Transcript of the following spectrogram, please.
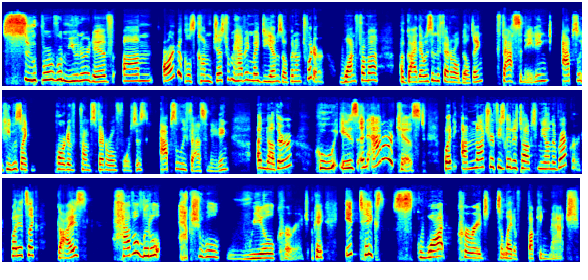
super remunerative um, articles come just from having my DMs open on Twitter. One from a, a guy that was in the federal building, fascinating. Absolutely. He was like part of Trump's federal forces, absolutely fascinating. Another who is an anarchist, but I'm not sure if he's going to talk to me on the record. But it's like, guys, have a little actual real courage. Okay. It takes squat courage to light a fucking match.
